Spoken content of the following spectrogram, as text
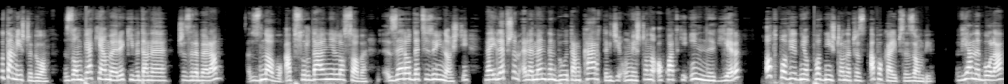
Co tam jeszcze było? Zombiaki Ameryki wydane przez Rebela. Znowu, absurdalnie losowe. Zero decyzyjności. Najlepszym elementem były tam karty, gdzie umieszczono okładki innych gier, odpowiednio podniszczone przez apokalipsę zombie. Wianebula,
